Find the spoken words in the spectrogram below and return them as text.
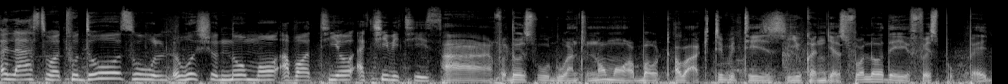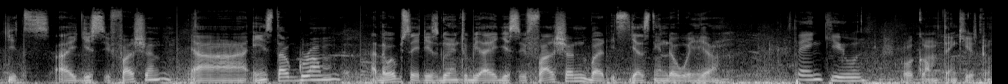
a last word to those who, will, who should know more about your activities. Uh, for those who would want to know more about our activities, you can just follow the Facebook page. It's IGC Fashion. Uh, Instagram, and the website is going to be IGC Fashion but it's just in the way. Yeah. Thank you. Welcome. Thank you too.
